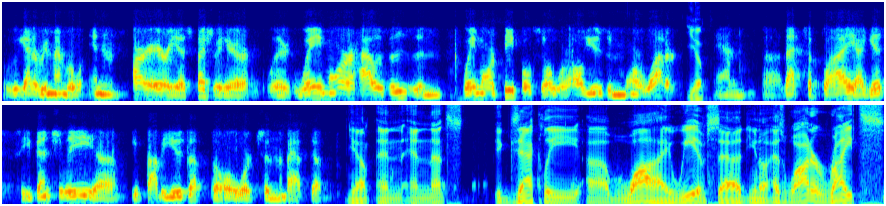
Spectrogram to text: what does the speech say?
we got to remember in our area, especially here, there's way more houses and way more people, so we're all using more water. Yep. And uh, that supply, I guess, eventually uh, you probably use up the whole works in the bathtub. Yeah, and and that's exactly uh, why we have said, you know, as water rights,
